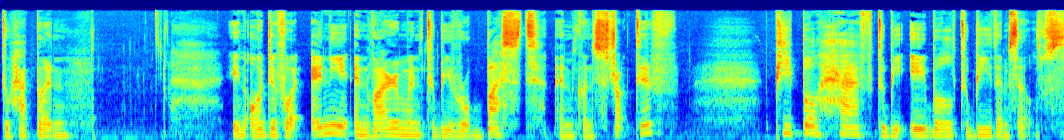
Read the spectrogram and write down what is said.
to happen, in order for any environment to be robust and constructive, people have to be able to be themselves.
